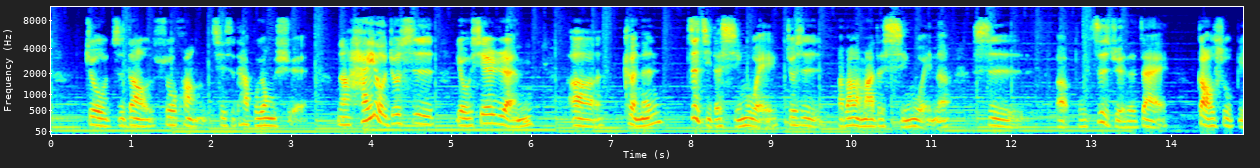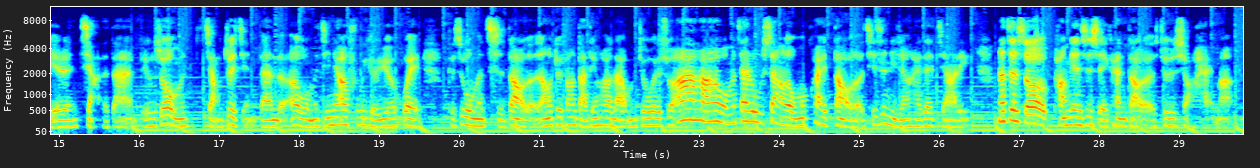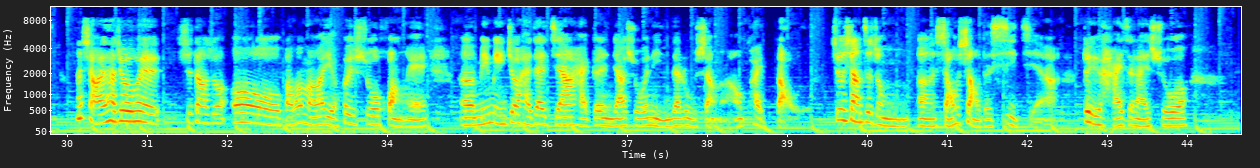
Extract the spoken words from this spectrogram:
就知道说谎，其实他不用学。那还有就是有些人，呃，可能自己的行为，就是爸爸妈妈的行为呢，是呃不自觉的在。告诉别人假的答案，比如说我们讲最简单的，呃，我们今天要赴一个约会，可是我们迟到了，然后对方打电话来，我们就会说啊，好，我们在路上了，我们快到了，其实你人还在家里。那这时候旁边是谁看到了？就是小孩嘛。那小孩他就会知道说，哦，爸爸妈妈也会说谎哎，呃，明明就还在家，还跟人家说你已经在路上了，然后快到了。就像这种呃小小的细节啊，对于孩子来说。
